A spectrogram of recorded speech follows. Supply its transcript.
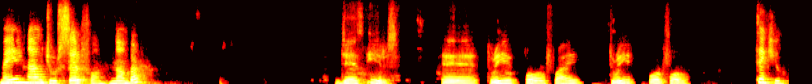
May I know your cell phone number? Yes, it's uh, three, four, five, three, four, four. Thank you.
